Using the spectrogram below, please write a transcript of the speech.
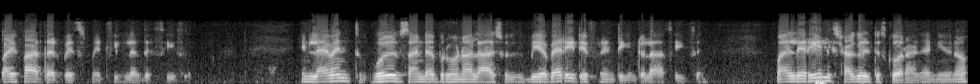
by far their best midfielder this season. In 11th, Wolves under Bruno Lage will be a very different team to last season. While they really struggled to score under Nuno,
